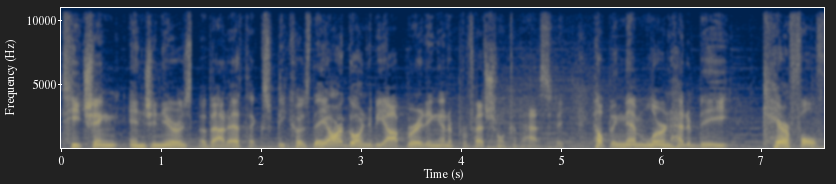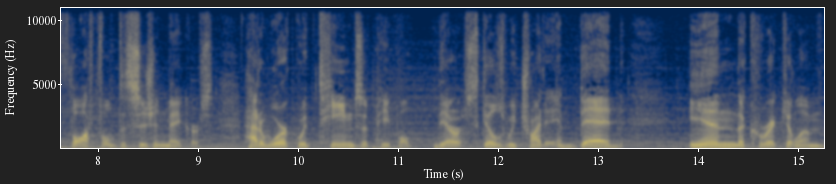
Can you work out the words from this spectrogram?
teaching engineers about ethics because they are going to be operating in a professional capacity, helping them learn how to be careful, thoughtful decision makers, how to work with teams of people. There are skills we try to embed in the curriculum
